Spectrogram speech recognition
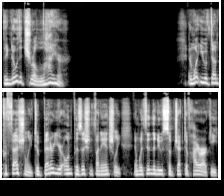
they know that you're a liar. and what you have done professionally to better your own position financially and within the new subjective hierarchy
